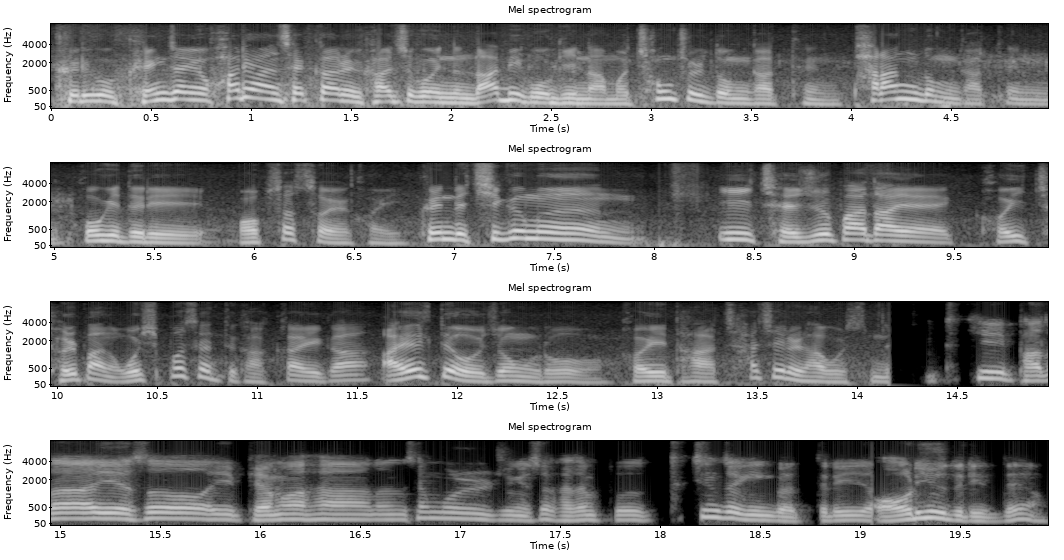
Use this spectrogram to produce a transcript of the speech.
그리고 굉장히 화려한 색깔을 가지고 있는 나비고기나 뭐 청줄돔 같은 파랑돔 같은 고기들이 없었어요 거의 그런데 지금은 이 제주 바다의 거의 절반 50% 가까이가 아열대 어종으로 거의 다 차지를 하고 있습니다 특히 바다에서 이 변화하는 생물 중에서 가장 또 특징적인 것들이 어류들인데요.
